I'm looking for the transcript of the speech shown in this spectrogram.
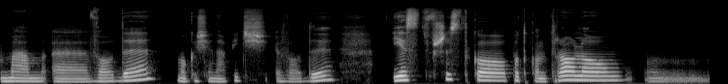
mam e, wodę, mogę się napić wody. Jest wszystko pod kontrolą. Mm,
